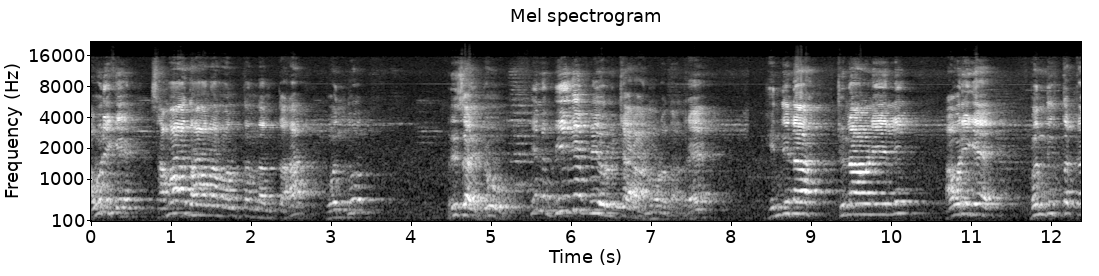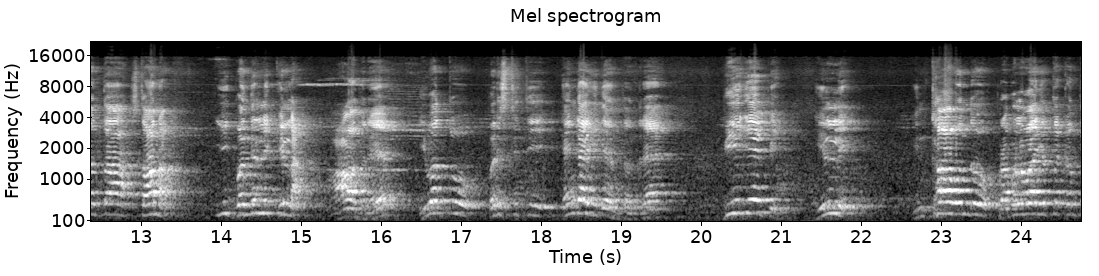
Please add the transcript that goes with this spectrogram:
ಅವರಿಗೆ ಸಮಾಧಾನವಂತಂದಂತಹ ಒಂದು ರಿಸಲ್ಟು ಇನ್ನು ಬಿ ಜೆ ಪಿಯವ್ರ ವಿಚಾರ ನೋಡೋದಾದರೆ, ಹಿಂದಿನ ಚುನಾವಣೆಯಲ್ಲಿ ಅವರಿಗೆ ಬಂದಿರತಕ್ಕಂಥ ಸ್ಥಾನ ಈಗ ಬಂದಿರಲಿಕ್ಕಿಲ್ಲ. ಆದರೆ ಇವತ್ತು ಪರಿಸ್ಥಿತಿ ಹೆಂಗಾಗಿದೆ ಅಂತಂದರೆ ಬಿ ಜೆ ಪಿ ಇಲ್ಲಿ ಇಂಥ ಒಂದು ಪ್ರಬಲವಾಗಿರ್ತಕ್ಕಂಥ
